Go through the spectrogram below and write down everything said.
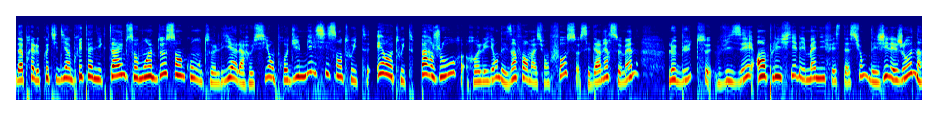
D'après le quotidien britannique Times, au moins 200 comptes liés à la Russie ont produit 1600 tweets et retweets par jour relayant des informations fausses ces dernières semaines. Le but visé amplifier les manifestations des Gilets jaunes.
